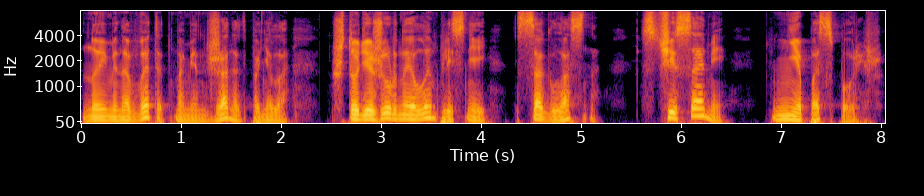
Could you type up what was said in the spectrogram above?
но именно в этот момент Джанет поняла, что дежурная Лэмпли с ней согласна. С часами не поспоришь.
